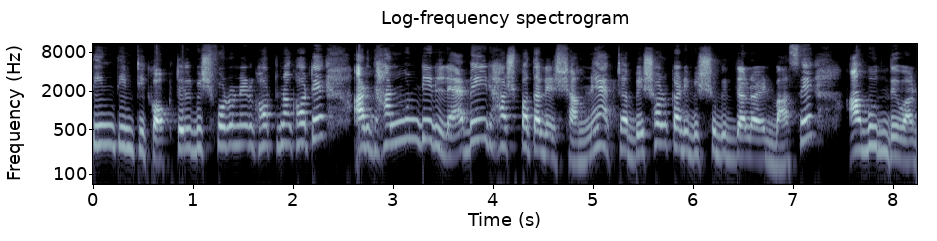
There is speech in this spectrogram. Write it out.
তিন তিনটি ককটেল বিস্ফোরণের ঘটনা ঘটে, আর ধানমন্ডির ল্যাবেইড হাসপাতালের সামনে একটা বেসরকারি বিশ্ববিদ্যালয়ের বাসে আগুন দেওয়ার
